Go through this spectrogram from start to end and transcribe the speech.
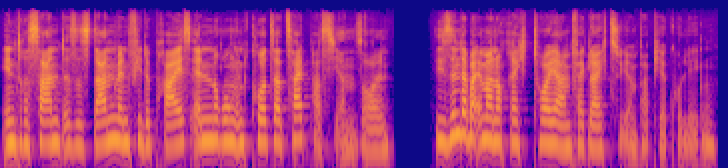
Interessant ist es dann, wenn viele Preisänderungen in kurzer Zeit passieren sollen. Sie sind aber immer noch recht teuer im Vergleich zu ihren Papierkollegen.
